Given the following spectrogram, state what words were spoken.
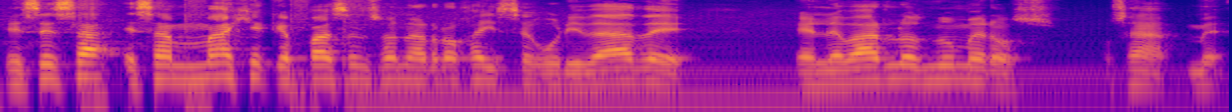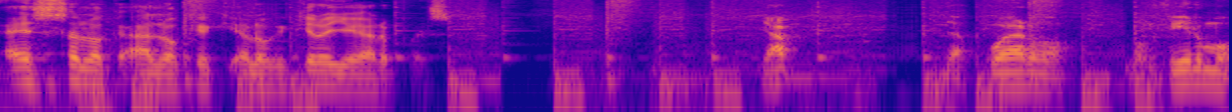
Es esa, esa magia que pasa en zona roja y seguridad de elevar los números. O sea, me- eso es a lo, a lo que, a lo que quiero llegar, pues. Ya, de acuerdo, lo firmo.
